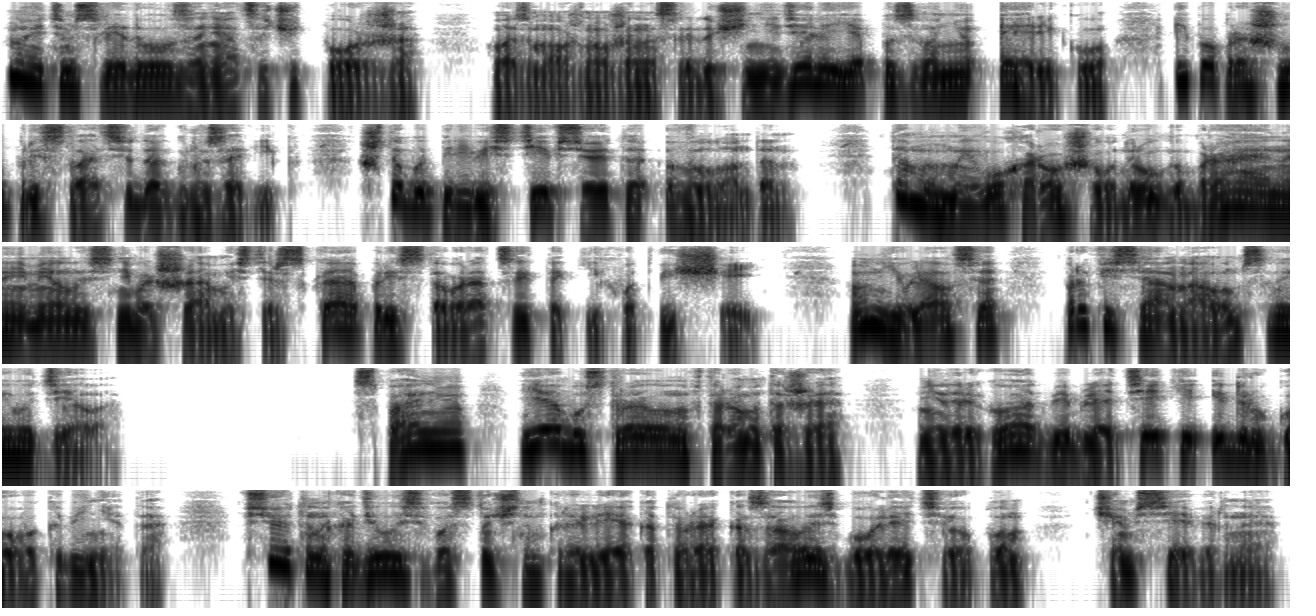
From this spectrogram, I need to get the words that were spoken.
Но этим следовало заняться чуть позже. Возможно, уже на следующей неделе я позвоню Эрику и попрошу прислать сюда грузовик, чтобы перевезти все это в Лондон. Там у моего хорошего друга Брайана имелась небольшая мастерская по реставрации таких вот вещей. Он являлся профессионалом своего дела. Спальню я обустроила на втором этаже, недалеко от библиотеки и другого кабинета. Все это находилось в восточном крыле, которое оказалось более теплым, чем северное.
